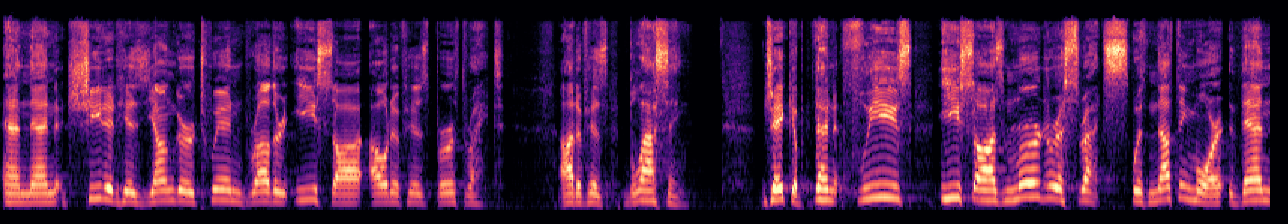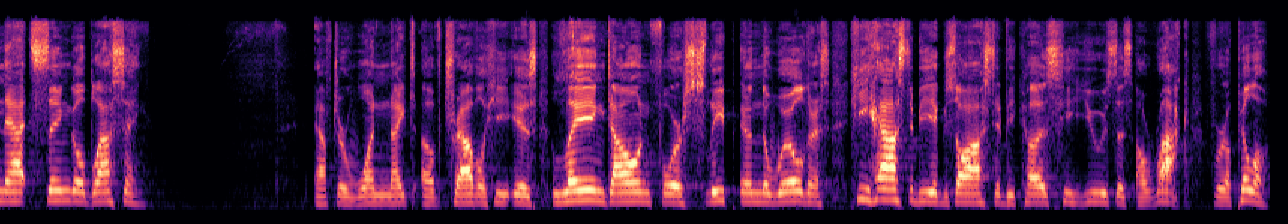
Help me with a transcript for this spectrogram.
and then cheated his younger twin brother Esau out of his birthright, out of his blessing. Jacob then flees Esau's murderous threats with nothing more than that single blessing. After one night of travel, he is laying down for sleep in the wilderness. He has to be exhausted because he uses a rock for a pillow.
